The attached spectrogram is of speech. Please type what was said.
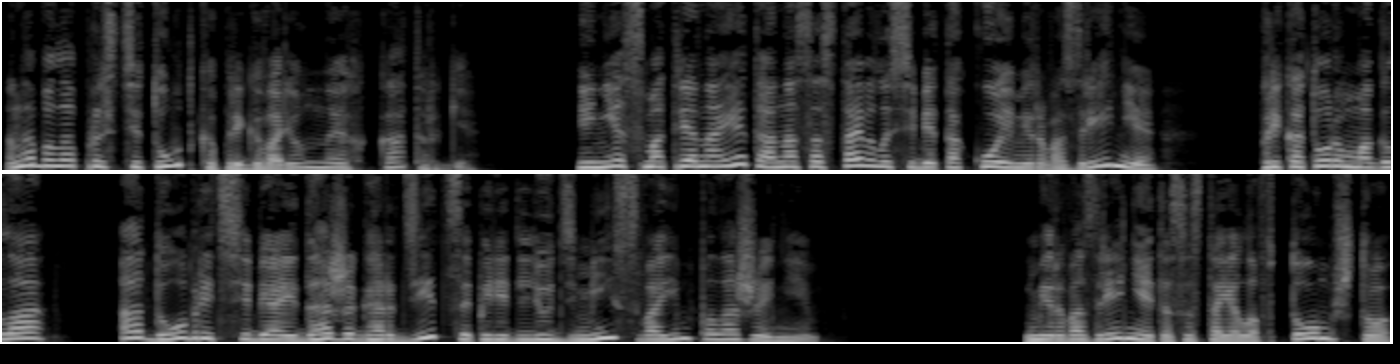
Она была проститутка, приговоренная к каторге. И несмотря на это, она составила себе такое мировоззрение, при котором могла одобрить себя и даже гордиться перед людьми своим положением. Мировоззрение это состояло в том, что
